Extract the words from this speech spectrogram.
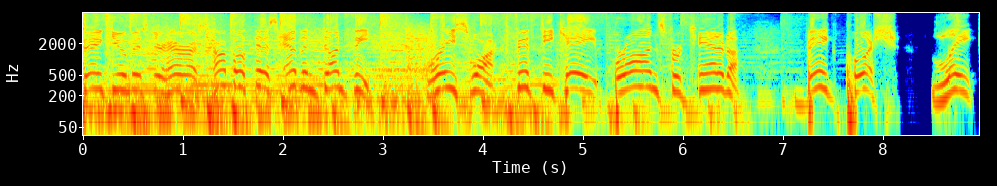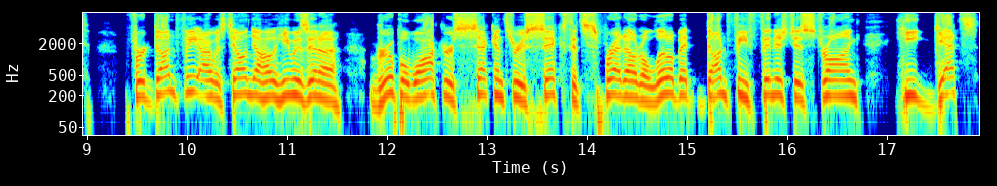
Thank you, Mr. Harris. How about this? Evan Dunfee Race walk, 50K, bronze for Canada. Big push late for Dunfee. I was telling you how he was in a group of walkers second through sixth. It spread out a little bit. Dunfee finished his strong. He gets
